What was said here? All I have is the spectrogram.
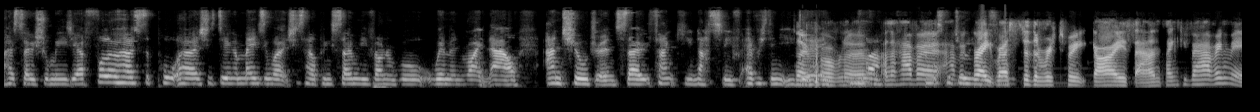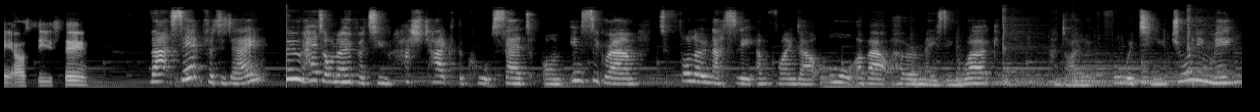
her social media. Follow her, support her. She's doing amazing work. She's helping so many vulnerable women right now and children. So thank you, Natalie, for everything that you do. No problem. And have a have a great rest of the retreat, guys. And thank you for having me. I'll see you soon. That's it for today. Do head on over to hashtag the court said on Instagram to follow Natalie and find out all about her amazing work. And I look forward to you joining me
